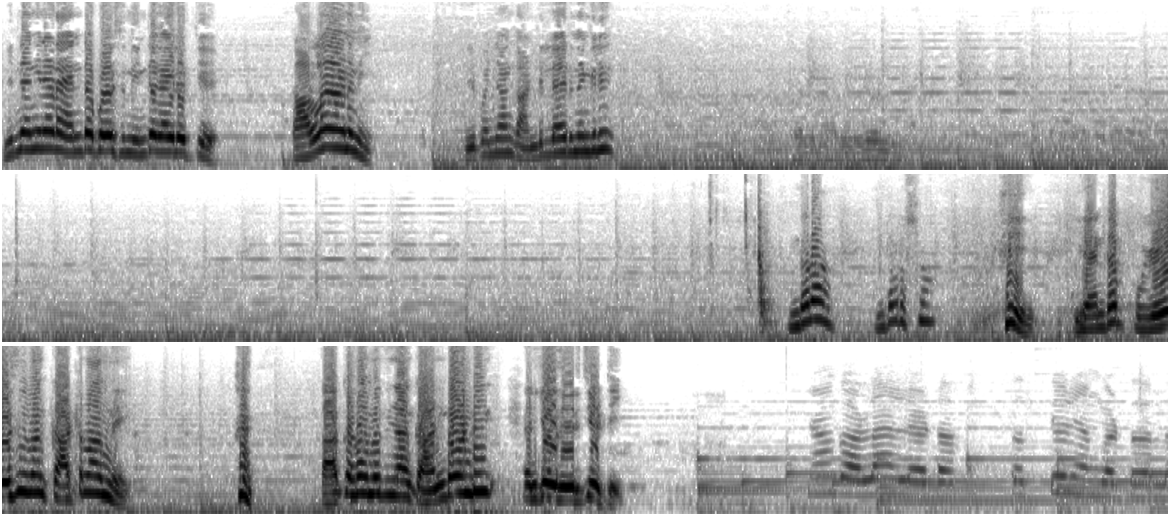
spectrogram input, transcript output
പിന്നെ എങ്ങനെയാണ് എന്റെ പേഴ്സ് നിന്റെ കയ്യിലെത്തിയേ? കള്ളനാണ് നീ. ഇപ്പൊ ഞാൻ കണ്ടില്ലായിരുന്നെങ്കിൽ? എന്താടാ? എന്താ പ്രശ്നം? എന്റെ പേഴ്സ് ഇവൻ കട്ടണമെന്നേ തക്ക സമയത്ത് ഞാൻ കണ്ടോണ്ട് എനിക്ക് തിരിച്ചു കിട്ടി. ഞാൻ കള്ളനല്ല ഏട്ടാ സത്യം ഞാൻ കട്ടതല്ല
